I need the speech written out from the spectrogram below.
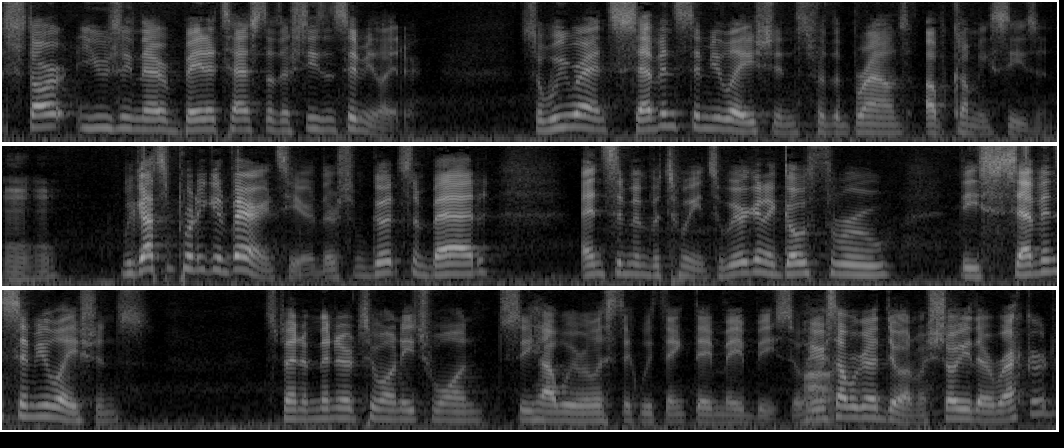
start using their beta test of their season simulator. So we ran seven simulations for the Browns' upcoming season. Mm-hmm. We got some pretty good variants here. There's some good, some bad, and some in between. So we're going to go through these seven simulations, spend a minute or two on each one, see how realistic we think they may be. So here's how we're going to do it. I'm going to show you their record.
